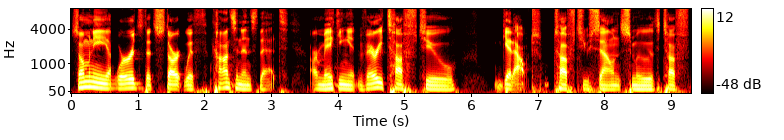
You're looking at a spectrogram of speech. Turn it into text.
so many words that start with consonants that are making it very tough to get out. Tough to sound smooth, tough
